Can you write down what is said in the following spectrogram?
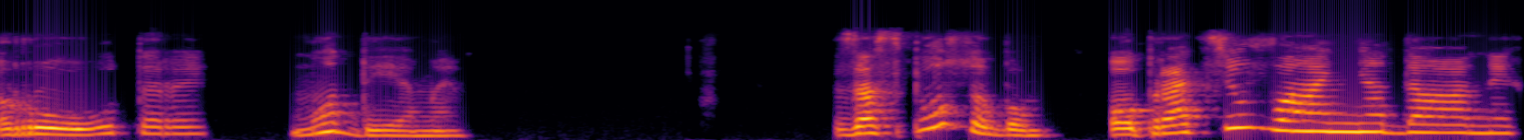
роутери, модеми. За способом опрацювання даних.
